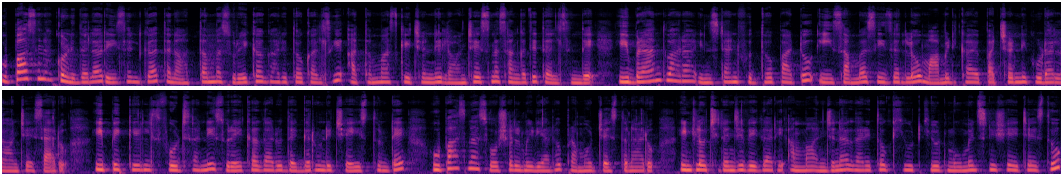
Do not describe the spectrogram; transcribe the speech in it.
ఉపాసన కొణిదల రీసెంట్గా తన అత్తమ్మ సురేఖ గారితో కలిసి అత్తమ్మాస్ కిచెన్ని లాంచ్ చేసిన సంగతి తెలిసిందే. ఈ బ్రాండ్ ద్వారా ఇన్స్టాంట్ ఫుడ్తో పాటు ఈ సమ్మర్ సీజన్లో మామిడికాయ పచ్చడిని కూడా లాంచ్ చేశారు. ఈ పికిల్స్ ఫుడ్స్ అన్ని సురేఖ గారు దగ్గరుండి చేయిస్తుంటే ఉపాసన సోషల్ మీడియాలో ప్రమోట్ చేస్తున్నారు. ఇంట్లో చిరంజీవి గారి అమ్మ అంజనా గారితో క్యూట్ క్యూట్ మూమెంట్స్ని షేర్ చేస్తూ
